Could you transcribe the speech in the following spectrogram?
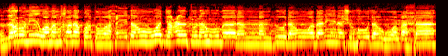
ذرني ومن خلقت وحيدا وجعلت له مالا ممدودا وبنين شهودا ومهلا.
